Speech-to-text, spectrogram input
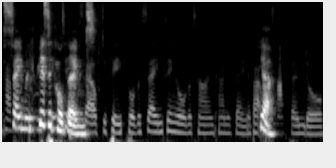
Same with physical things. to people the same thing all the time, kind of thing about Yeah. what's happened or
